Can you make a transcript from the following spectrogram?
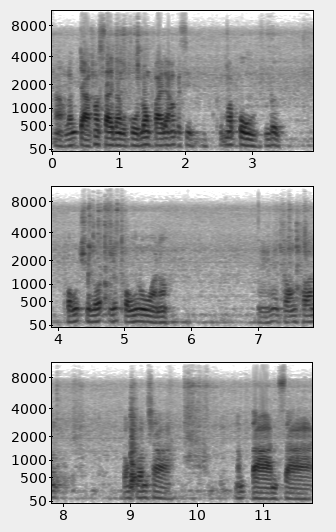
เอาหลังจากเขาใส่ใบมะกรูดลงไปแล้วเขาก็สิมาปรุงด้วยผงชูรสหรือผงนัวเนาะ สองช้อนสองช้อนชา น้ำตาลทราย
